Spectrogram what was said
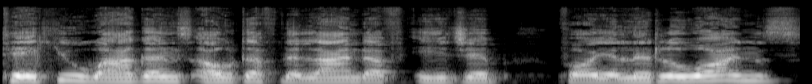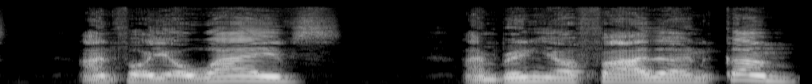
Take you wagons out of the land of Egypt for your little ones and for your wives, and bring your father and come.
